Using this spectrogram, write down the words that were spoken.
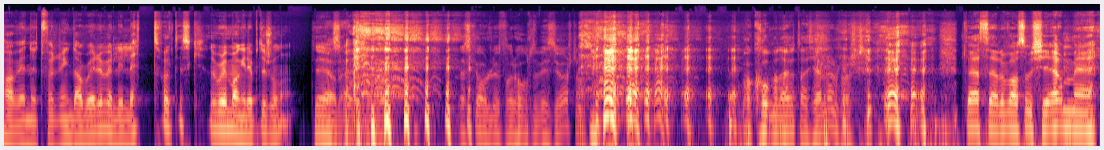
har vi en utfordring. Da blir det veldig lett, faktisk. Det blir mange repetisjoner. det gjør det. det skal vel du forhåpentligvis gjøre snart. Bare komme deg ut av kjelleren først. Der ser du hva som skjer med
